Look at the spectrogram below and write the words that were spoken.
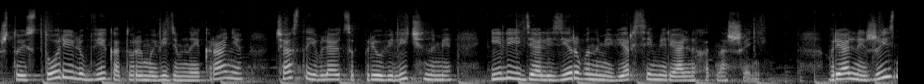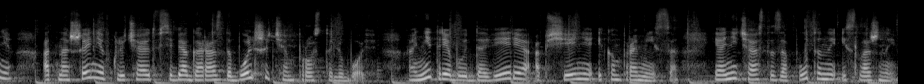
что истории любви, которые мы видим на экране, часто являются преувеличенными или идеализированными версиями реальных отношений. В реальной жизни отношения включают в себя гораздо больше, чем просто любовь. Они требуют доверия, общения и компромисса, и они часто запутаны и сложны.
